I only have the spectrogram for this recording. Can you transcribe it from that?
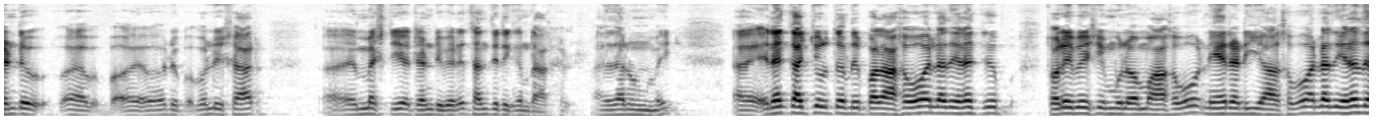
ரெண்டு ஒரு போலீஸார் எம்எஸ்டியை ரெண்டு பேரை தந்திருக்கின்றார்கள். அதுதான் உண்மை. எனக்கு அச்சுறுத்தல் இருப்பதாகவோ அல்லது எனக்கு தொலைபேசி மூலமாகவோ நேரடியாகவோ அல்லது எனது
